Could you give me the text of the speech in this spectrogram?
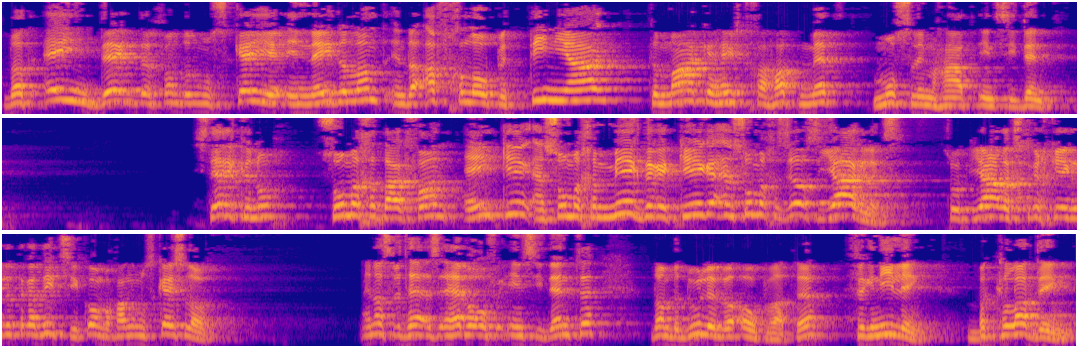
dat een derde van de moskeeën in Nederland in de afgelopen tien jaar te maken heeft gehad met moslimhaat-incidenten. Sterker nog, sommige daarvan één keer en sommige meerdere keren en sommige zelfs jaarlijks. Een soort jaarlijks terugkerende traditie. Kom, we gaan de moskee slopen. En als we het hebben over incidenten, dan bedoelen we ook wat. Hè? Vernieling, bekladding,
